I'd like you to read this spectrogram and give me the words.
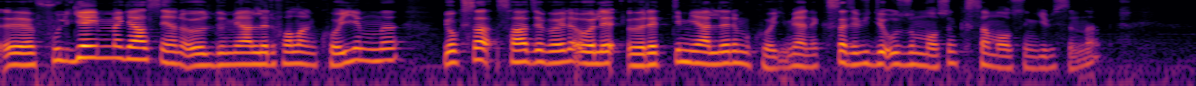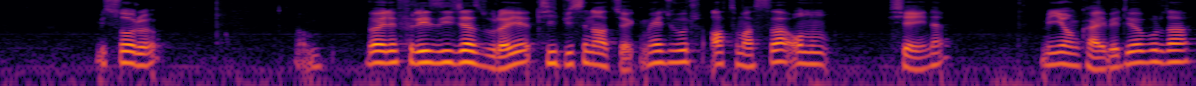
e, full game'ime gelsin yani öldüğüm yerleri falan koyayım mı? Yoksa sadece böyle öyle öğrettiğim yerleri mi koyayım? Yani kısaca video uzun mu olsun kısa mı olsun gibisinden. Bir soru. Böyle freezeyeceğiz burayı. TP'sini atacak mecbur. Atmazsa onun şeyine. Minyon kaybediyor burada.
